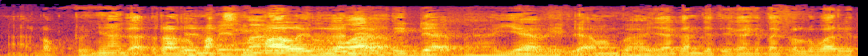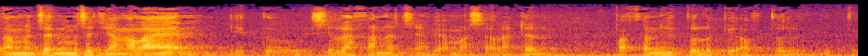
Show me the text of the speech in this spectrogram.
Nah, lockdownnya nggak terlalu Dan maksimal itu kan ya. tidak bahaya tidak gitu. membahayakan ketika kita keluar kita mencari masjid yang lain itu silahkan aja nggak masalah dan bahkan itu lebih afdol gitu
